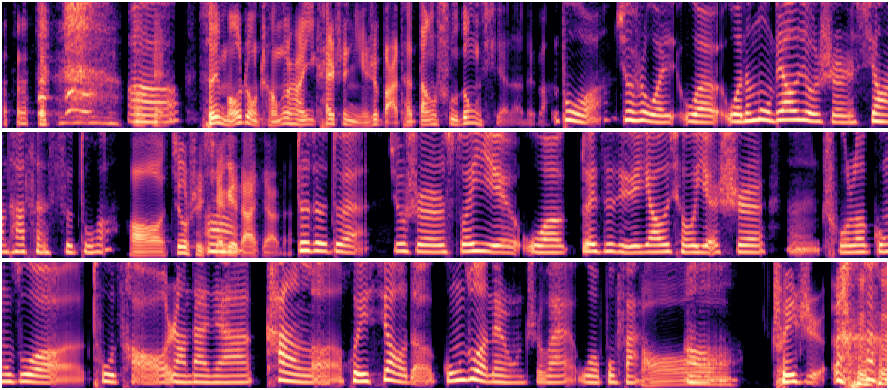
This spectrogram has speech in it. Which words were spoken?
啊，所以某种程度上一开始你是把它当树洞写的，对吧？不，就是我我我的目标就是希望他粉丝多。哦，就是写给大家的。对对对，就是所以我对自己的要求也是，嗯，除了工作吐槽让大家看了会笑的工作内容之外，我不发。哦。垂直，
